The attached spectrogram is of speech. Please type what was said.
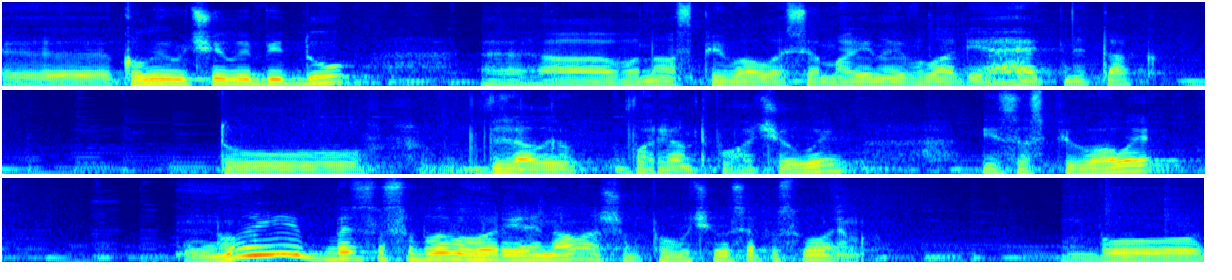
Е, Коли учили біду, а вона співалася Маріною Владі геть не так, то взяли варіант Пугачової і заспівали. Ну і без особливого оригіналу, щоб вийшло по-своєму. Бо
